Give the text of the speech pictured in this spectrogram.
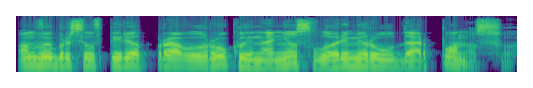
Он выбросил вперед правую руку и нанес Лоримеру удар по носу.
